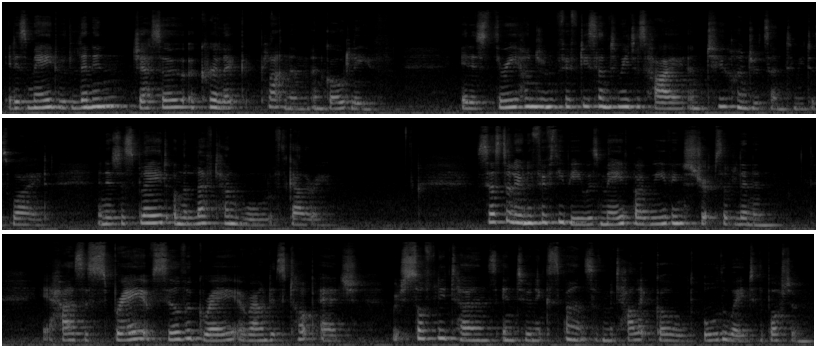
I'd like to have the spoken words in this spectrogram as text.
It is made with linen, gesso, acrylic, platinum, and gold leaf. It is 350 centimeters high and 200 centimeters wide, and is displayed on the left hand wall of the gallery. Cesta Lunar 50B was made by weaving strips of linen, it has a spray of silver grey around its top edge, which softly turns into an expanse of metallic gold all the way to the bottom.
